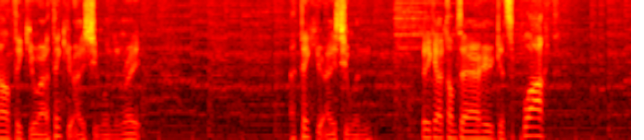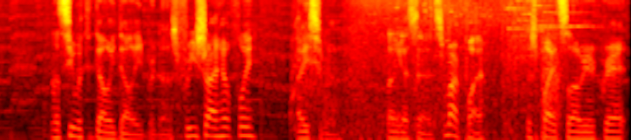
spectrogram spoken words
I don't think you are. I think you're Icy Winding, right? I think you're Icy Winding. Fake out comes out here, gets blocked. Let's see what the Deli Delibird does. Freeze Dry, hopefully. Icy Wind. Like I said, smart play. Just play it slow here. Grab,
